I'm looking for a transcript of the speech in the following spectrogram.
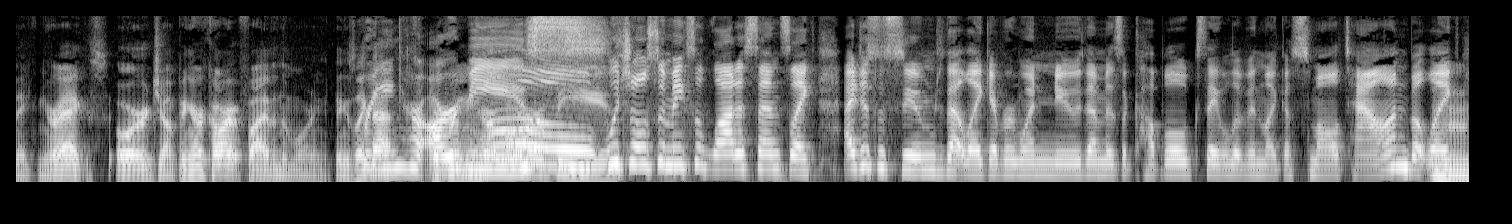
making her eggs or jumping her car at five in the morning, things like Bringing that. her Or bringing Arby's. Arby's. Oh, which also makes a lot of sense. Like, I just assumed that like everyone knew them as a couple because they live in like a small town. But like Mm-hmm.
